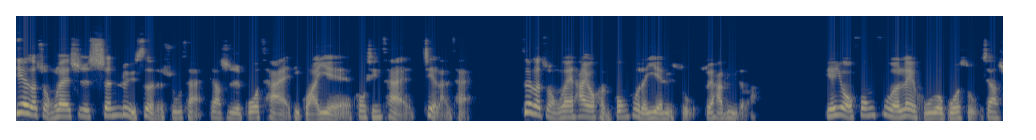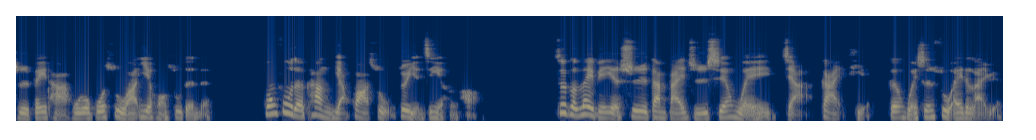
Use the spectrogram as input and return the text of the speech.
第二个种类是深绿色的蔬菜，像是菠菜、地瓜叶、空心菜、芥蓝菜。这个种类它有很丰富的叶绿素，所以它绿的嘛。也有丰富的类胡萝卜素，像是贝塔胡萝卜素啊、叶黄素等等。丰富的抗氧化素，对眼睛也很好。这个类别也是蛋白质、纤维、钾、钙、铁跟维生素 A 的来源。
